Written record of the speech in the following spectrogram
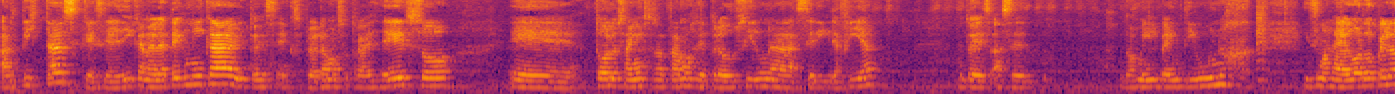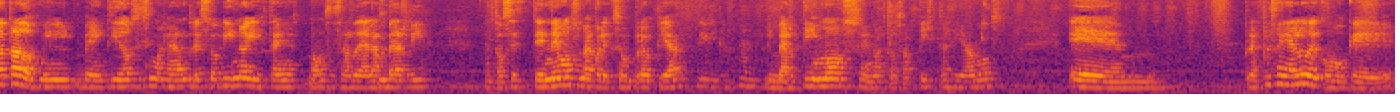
artistas que se dedican a la técnica, entonces exploramos a través de eso. Eh, todos los años tratamos de producir una serigrafía. Entonces, hace 2021 hicimos la de Gordo Pelota, 2022 hicimos la de Andrés Sobrino y este año vamos a hacer de Alan Berry. Entonces, tenemos una colección propia, Divino. invertimos en nuestros artistas, digamos. Eh, pero después hay algo de como que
